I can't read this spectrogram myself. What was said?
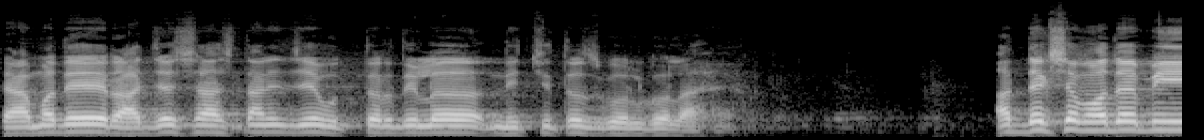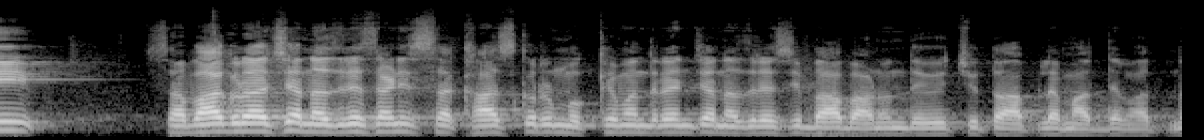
त्यामध्ये राज्य शासनाने जे उत्तर दिलं निश्चितच गोलगोल आहे. अध्यक्ष महोदय मी सभागृहाच्या नजरेस आणि स- खास करून मुख्यमंत्र्यांच्या नजरेस ही बाब आणून देऊ इच्छितो आपल्या माध्यमातून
